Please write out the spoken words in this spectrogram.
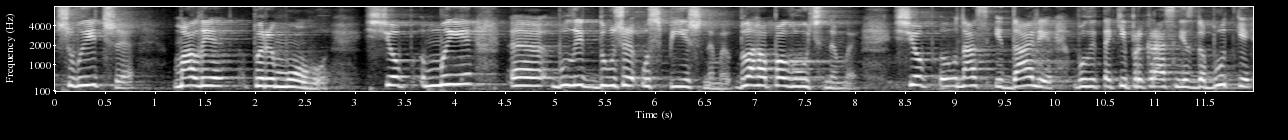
швидше мали перемогу, щоб ми е, були дуже успішними, благополучними, щоб у нас і далі були такі прекрасні здобутки,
